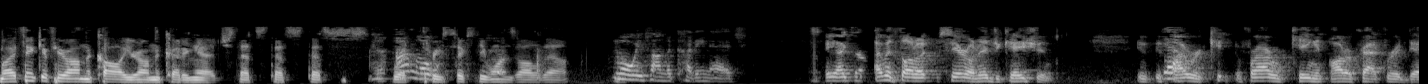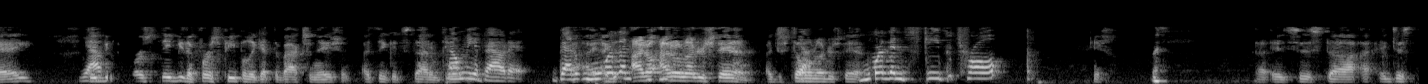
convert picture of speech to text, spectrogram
Well, I think if you're on the call, you're on the cutting edge. That's that's that's what 361 is all about. I'm always on the cutting edge. Hey, I, I have a thought, Sarah, on education. If, if yeah. I were if I were king and autocrat for a day, yeah. they'd, be the first, they'd be the first people to get the vaccination. I think it's that important. Tell me about it. Better, more I, than I don't I don't understand. I just don't yeah. understand. More than ski patrol. Yeah. uh, it's just uh, it just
